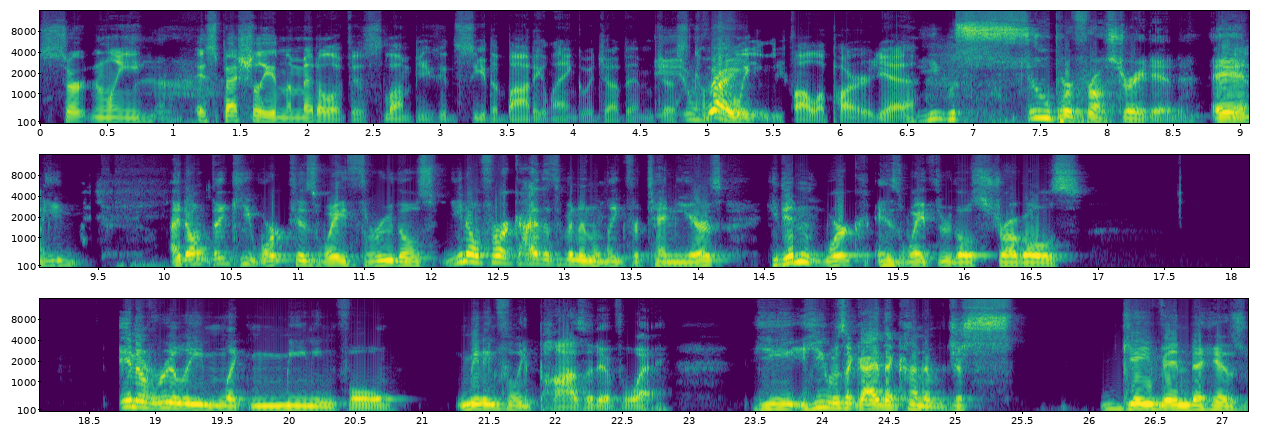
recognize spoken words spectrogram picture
certainly especially in the middle of his slump you could see the body language of him just completely right. fall apart yeah he was super frustrated and yeah. he i don't think he worked his way through those you know for a guy that's been in the league for 10 years he didn't work his way through those struggles in a really like meaningful meaningfully positive way he he was a guy that kind of just gave in to his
